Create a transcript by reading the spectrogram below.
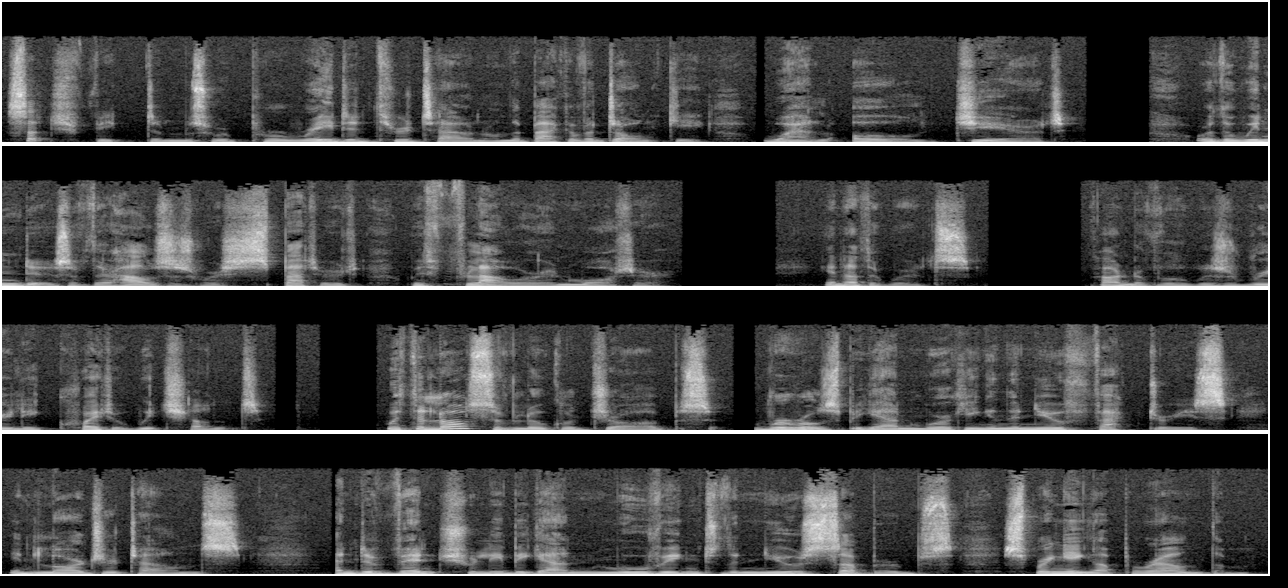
Such victims were paraded through town on the back of a donkey, while all jeered, or the windows of their houses were spattered with flour and water. In other words, Carnival was really quite a witch hunt. With the loss of local jobs, rurals began working in the new factories in larger towns, and eventually began moving to the new suburbs springing up around them.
